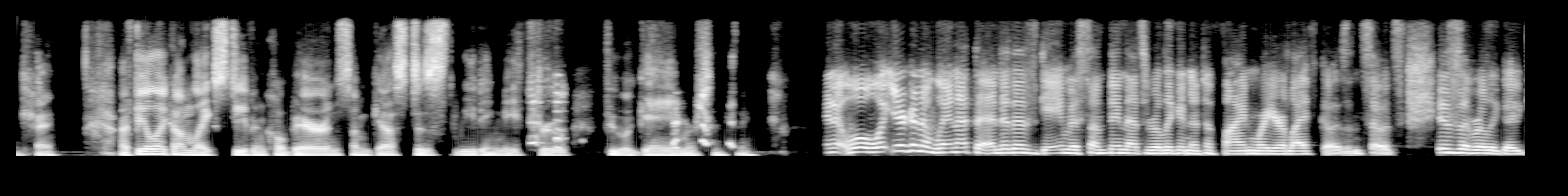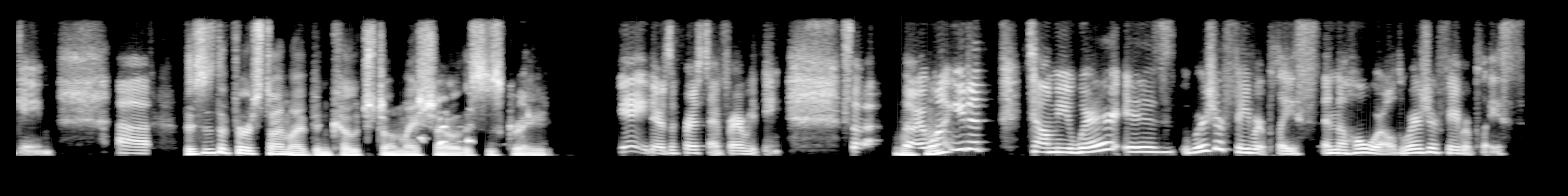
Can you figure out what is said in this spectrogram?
Okay. I feel like I'm like Stephen Colbert and some guest is leading me through through a game or something. And well, what you're going to win at the end of this game is something that's really going to define where your life goes. And so it's this is a really good game. Uh, this is the first time I've been coached on my show. This is great. Yay! There's a first time for everything. So, mm-hmm. so I want you to tell me where is where's your favorite place in the whole world? Where's your favorite place?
